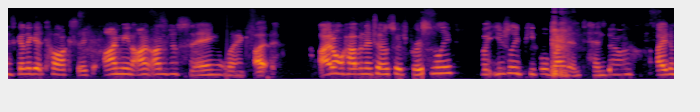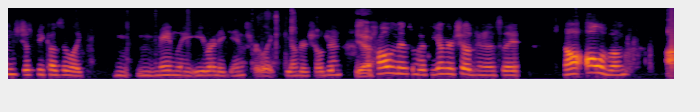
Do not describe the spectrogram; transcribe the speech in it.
is gonna get toxic. I mean, I, I'm just saying, like, I I don't have a Nintendo Switch personally, but usually people buy Nintendo items just because they're like m- mainly E-rated games for like younger children. Yeah. The problem is with younger children is they not all of them. I'm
